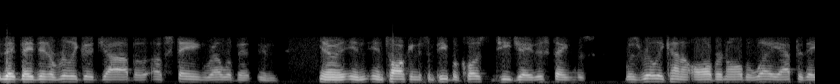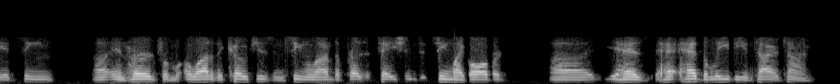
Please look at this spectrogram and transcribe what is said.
they, they did a really good job of, of staying relevant. And, you know, in, in talking to some people close to TJ, this thing was, was really kind of Auburn all the way after they had seen uh, and heard from a lot of the coaches and seen a lot of the presentations. It seemed like Auburn – has ha- had the lead the entire time.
